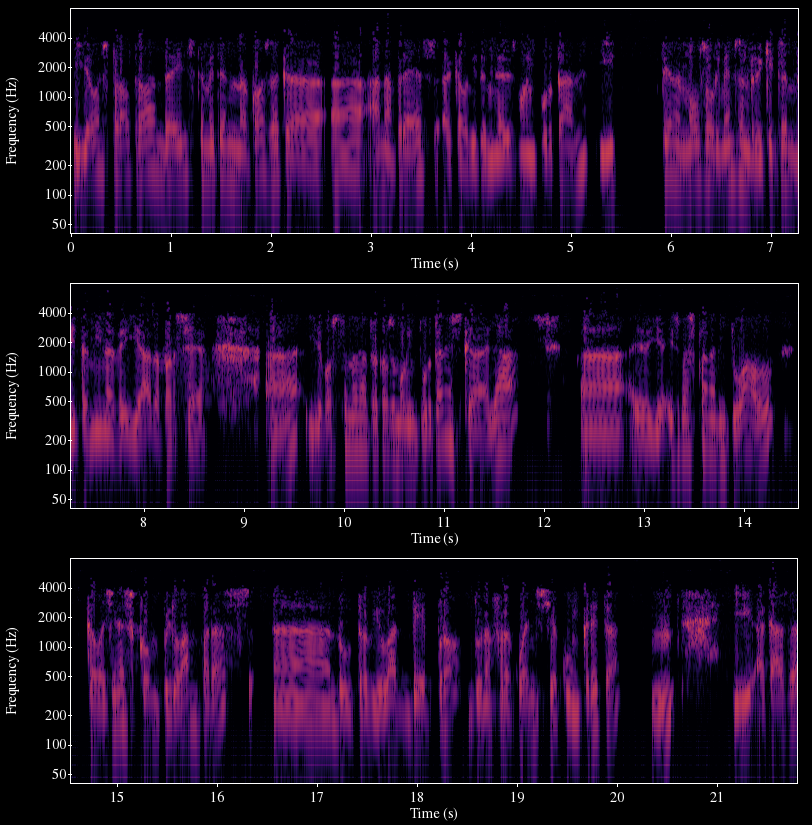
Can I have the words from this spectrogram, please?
I llavors, per altra banda, ells també tenen una cosa que eh, han après, eh, que la vitamina D és molt important i tenen molts aliments enriquits en vitamina D ja de per ser. Eh? I llavors també una altra cosa molt important és que allà eh, és bastant habitual que la gent es compri làmperes eh, d'ultraviolat B, però d'una freqüència concreta, mm? i a casa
